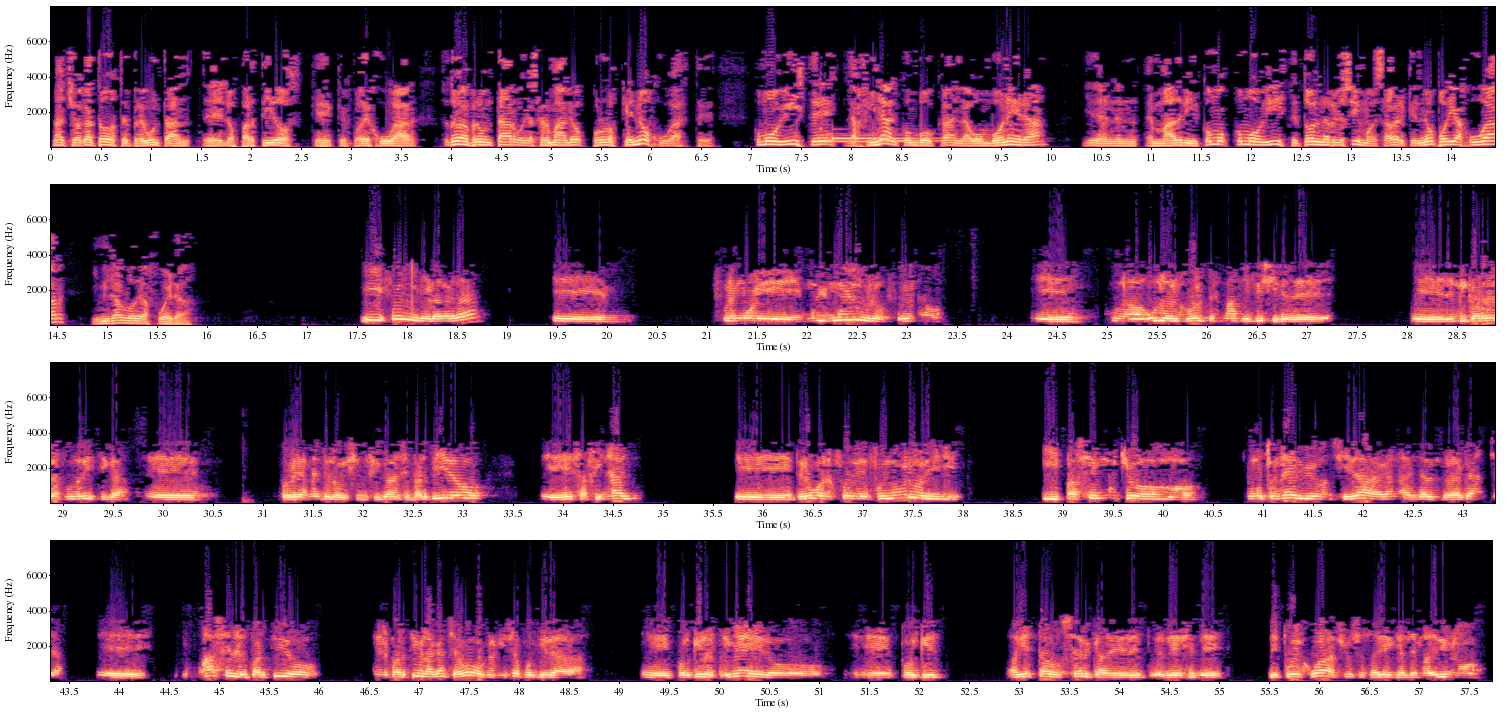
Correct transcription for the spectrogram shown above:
Nacho, acá todos te preguntan eh, los partidos que, que podés jugar. Yo te voy a preguntar, voy a ser malo, por los que no jugaste. ¿Cómo viviste la final con Boca en la bombonera y en, Madrid? ¿Cómo, ¿Cómo viviste todo el nerviosismo de saber que no podía jugar y mirarlo de afuera? Y fue duro, la verdad. Eh, fue muy, muy, muy duro. Fue uno, eh, uno, uno de los golpes más difíciles de, de, de mi carrera futbolística. Eh, obviamente lo que significaba ese partido, eh, esa final. Eh, pero bueno, fue, fue duro y, y pasé mucho, mucho nervio, ansiedad, ganas de estar dentro de la cancha. Eh, más en el partido en el partido en la cancha de Boca, quizás porque era eh, porque era el primero, eh, porque había estado cerca de, de, de, de- de poder jugar, yo ya sabía que el de Madrid no,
